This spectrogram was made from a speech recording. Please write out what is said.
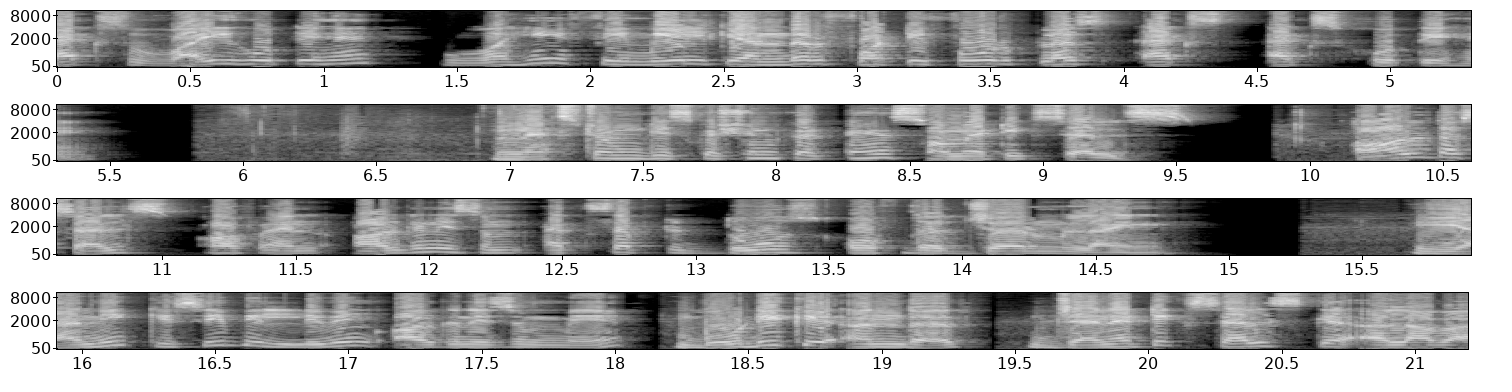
एक्स वाई होते हैं, वहीं फीमेल के अंदर 44 प्लस एक्स एक्स होते हैं। नेक्स्ट हम डिस्कशन करते हैं somatic cells all the cells of an organism except those of the germ line यानी किसी भी लिविंग ऑर्गेनिज्म में बॉडी के अंदर जेनेटिक सेल्स के अलावा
